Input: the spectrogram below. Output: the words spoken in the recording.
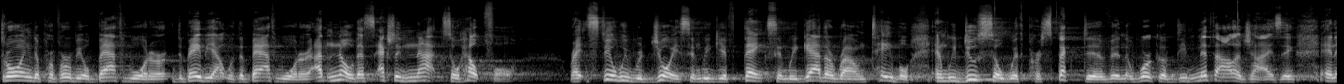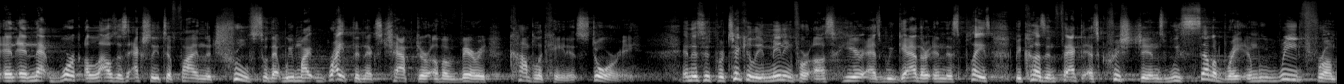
throwing the proverbial bathwater, the baby out with the bathwater. No, that's actually not so helpful right? Still, we rejoice and we give thanks and we gather around table and we do so with perspective in the work of demythologizing. And, and, and that work allows us actually to find the truth so that we might write the next chapter of a very complicated story. And this is particularly meaning for us here as we gather in this place because, in fact, as Christians, we celebrate and we read from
